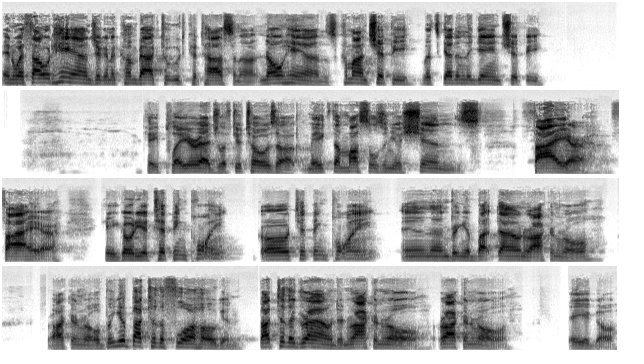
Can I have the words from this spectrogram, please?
And without hands, you're going to come back to Utkatasana. No hands. Come on, Chippy. Let's get in the game, Chippy. Okay, play your edge. Lift your toes up. Make the muscles in your shins. Fire, fire. Okay, go to your tipping point go tipping point, and then bring your butt down, rock and roll. Rock and roll. Bring your butt to the floor, Hogan. Butt to the ground and rock and roll. Rock and roll. There you go.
